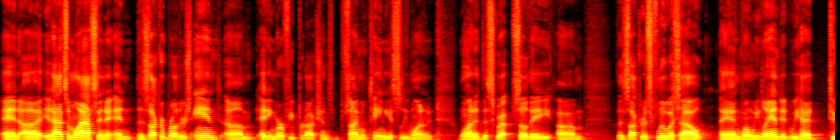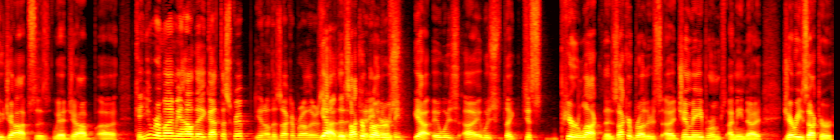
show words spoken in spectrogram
and uh, it had some laughs in it. And the Zucker brothers and um, Eddie Murphy Productions simultaneously wanted wanted the script, so they um, the Zuckers flew us out, and when we landed, we had two jobs. We had a job. Uh, Can you remind me how they got the script? You know, the Zucker brothers. Yeah, and, the Zucker brothers. Murphy? Yeah, it was uh, it was like just pure luck. The Zucker brothers, uh, Jim Abrahams, I mean uh, Jerry Zucker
